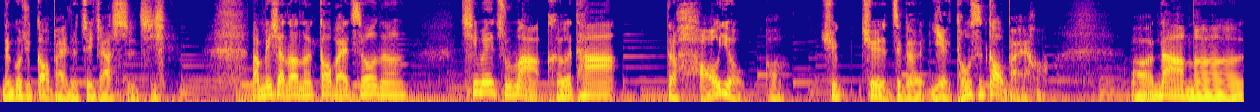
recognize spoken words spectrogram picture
能够去告白的最佳时机，那没想到呢，告白之后呢，青梅竹马和他的好友啊，却却这个也同时告白哈，啊，那么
